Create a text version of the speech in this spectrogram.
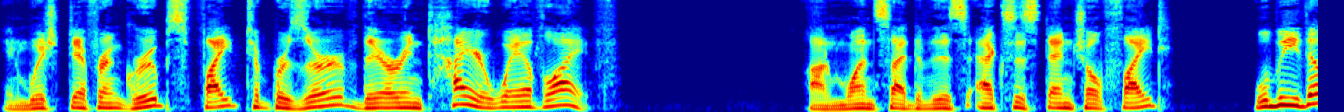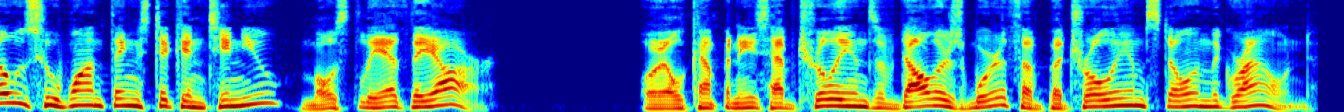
in which different groups fight to preserve their entire way of life. On one side of this existential fight will be those who want things to continue mostly as they are. Oil companies have trillions of dollars worth of petroleum still in the ground.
